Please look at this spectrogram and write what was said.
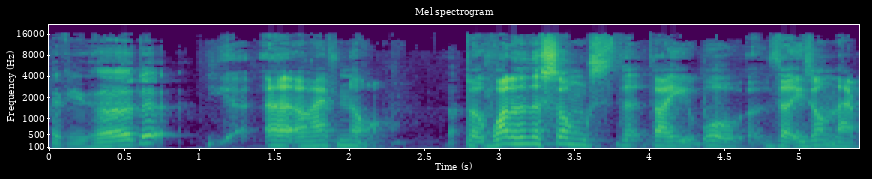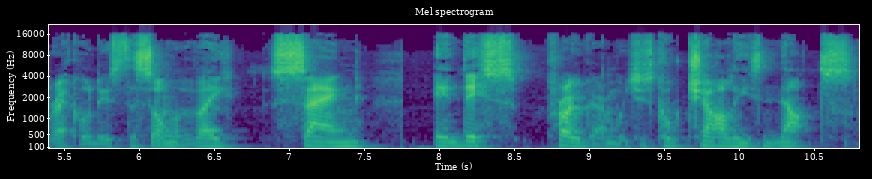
Have you heard it? Uh, I have not. But one of the songs that they well that is on that record is the song that they sang in this program, which is called Charlie's Nuts.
